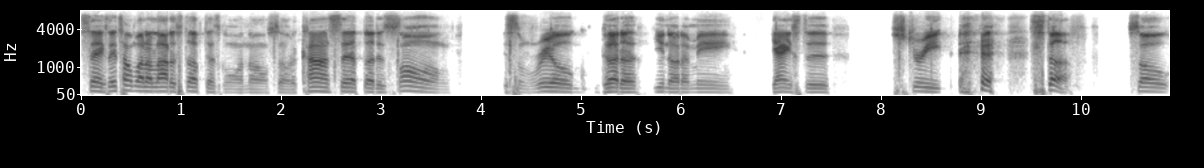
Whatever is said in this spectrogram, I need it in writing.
sex. They talking about a lot of stuff that's going on. So the concept of the song is some real gutter. You know what I mean? Gangster street stuff. So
